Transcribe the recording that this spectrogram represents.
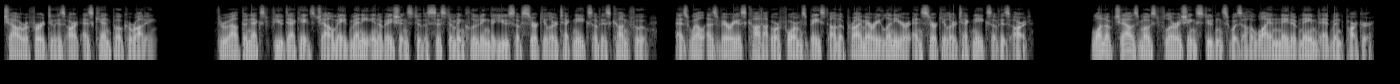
Chow referred to his art as Kenpo Karate. Throughout the next few decades Chow made many innovations to the system including the use of circular techniques of his Kung Fu, as well as various kata or forms based on the primary linear and circular techniques of his art. One of Chow's most flourishing students was a Hawaiian native named Edmund Parker.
